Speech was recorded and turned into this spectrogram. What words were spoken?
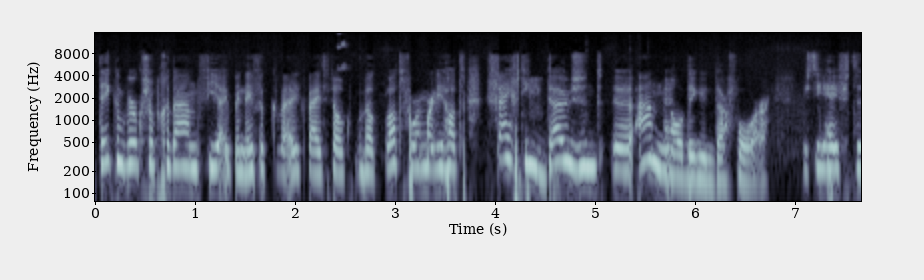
tekenworkshop gedaan via, ik ben even kwijt, kwijt welk, welk, platform, maar die had 15.000 aanmeldingen daarvoor. Dus die heeft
